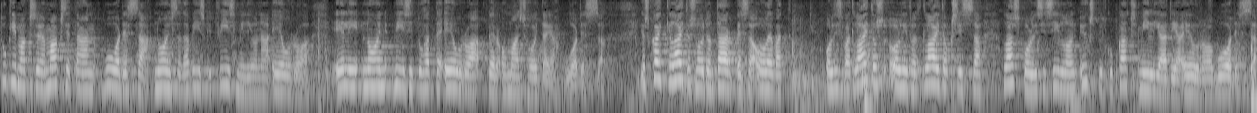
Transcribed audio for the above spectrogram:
Tukimaksuja maksetaan vuodessa noin 155 miljoonaa euroa, eli noin 5 000 euroa per omaishoitaja vuodessa. Jos kaikki laitoshoidon tarpeessa olevat olisivat, laitoksissa, lasku olisi silloin 1,2 miljardia euroa vuodessa.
